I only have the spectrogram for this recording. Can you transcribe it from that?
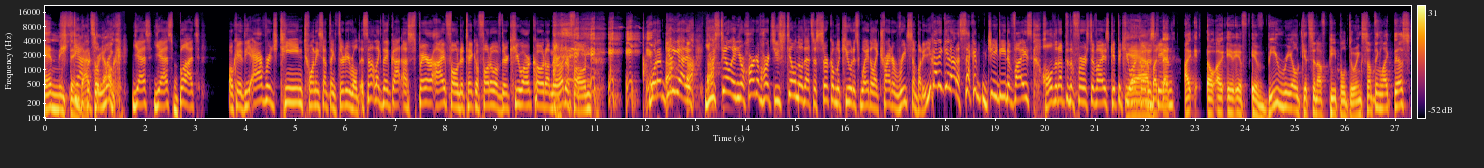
anything. Yeah, That's but, a link. yes, yes, but okay, the average teen, 20 something, 30 year old, it's not like they've got a spare iPhone to take a photo of their QR code on their other phone. what I'm getting at is you still, in your heart of hearts, you still know that's a circumlocuitous way to like try to reach somebody. You got to get out a second GD device, hold it up to the first device, get the QR yeah, code to scan. That, I, oh, uh, if, if Be Real gets enough people doing something like this,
